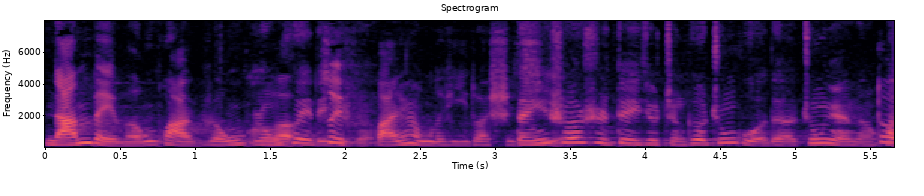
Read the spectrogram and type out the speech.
南北文化融合最繁荣的一段时期。等于说是对就整个中国的中原文化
